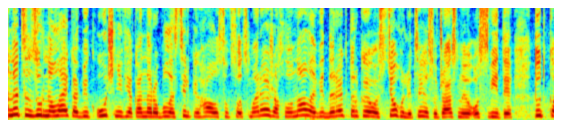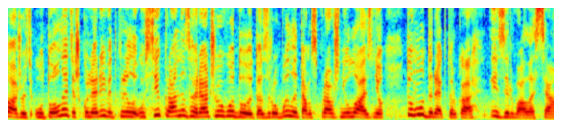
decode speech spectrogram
Нецензурна лайка бік учнів, яка наробила стільки галасу в соцмережах, лунала від директорки ось цього ліцею сучасної освіти. Тут кажуть, у туалеті школярі відкрили усі крани з гарячою водою та зробили там справжню лазню. Тому директорка і зірвалася.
